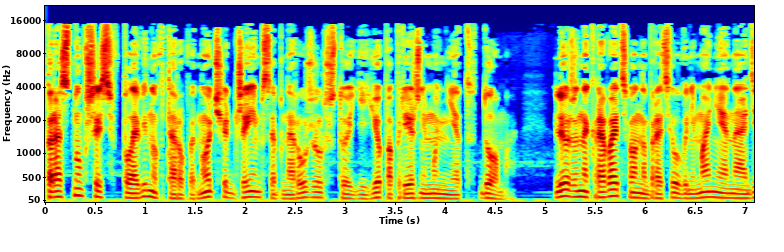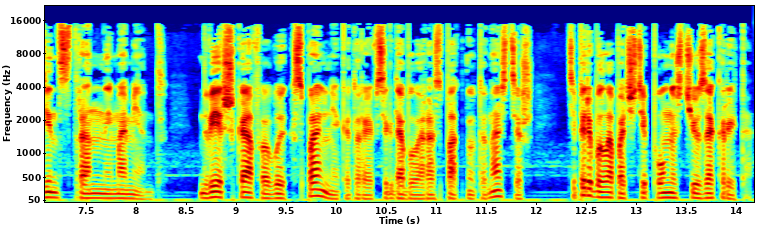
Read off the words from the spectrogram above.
Проснувшись в половину второго ночи, Джеймс обнаружил, что ее по-прежнему нет дома. Лежа на кровати, он обратил внимание на один странный момент. Дверь шкафа в их спальне, которая всегда была распахнута настежь, теперь была почти полностью закрыта.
